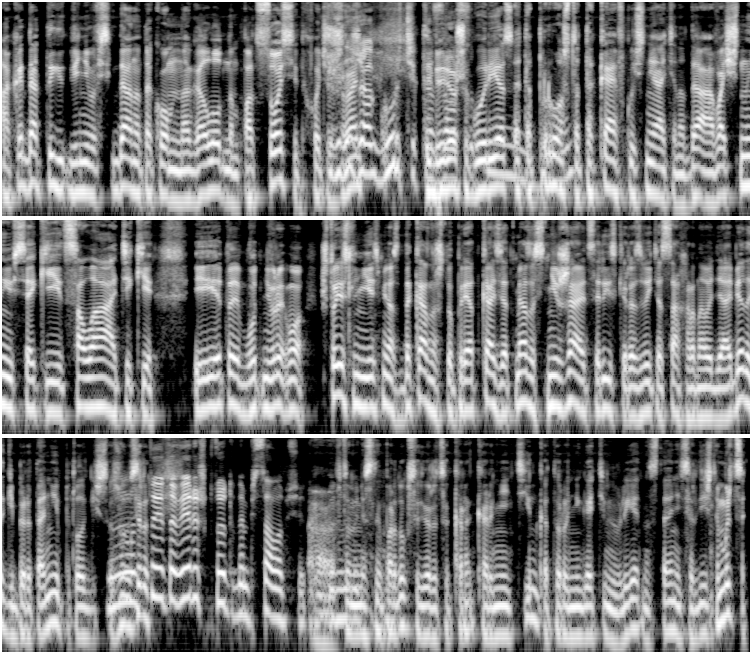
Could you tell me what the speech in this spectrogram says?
а когда ты, видимо, всегда на таком, на голодном подсосе, ты хочешь Ты жрать, огурчик ты берешь огурец, это просто такая вкуснятина, да, овощные всякие салатики, и это вот невероятно. О, Что если не есть мясо? Доказано, что при отказе от мяса снижаются риски развития сахарного диабета, гипертонии, патологического Ну, сахарного ты это веришь, кто это написал вообще? а, В том мясный продукт содержится кар- карнитин, который негативно влияет на состояние сердечной мышцы.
